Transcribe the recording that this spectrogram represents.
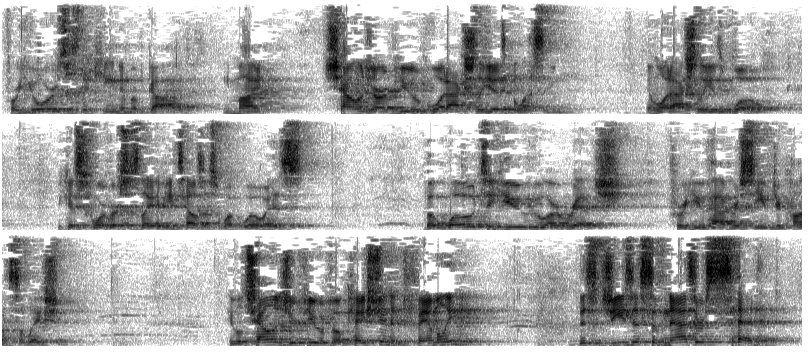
for yours is the kingdom of God. He might challenge our view of what actually is blessing and what actually is woe. Because four verses later, he tells us what woe is. But woe to you who are rich, for you have received your consolation. He will challenge your view of vocation and family. This Jesus of Nazareth said,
